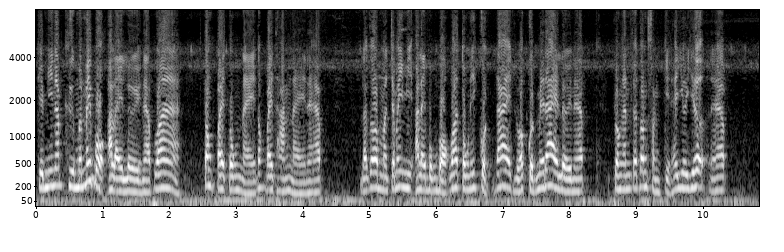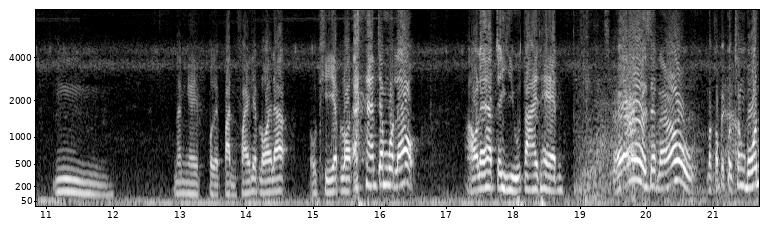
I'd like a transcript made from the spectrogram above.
เกมนี้นะครับคือมันไม่บอกอะไรเลยนะครับว่าต้องไปตรงไหนต้องไปทางไหนนะครับ แล้วก็มันจะไม่มีอะไรบ่งบอกว่าตรงนี้กดได้หรือว่ากดไม่ได้เลยนะครับ เพราะงั้นก็ต้องสังเกตให้เยอะๆนะครับ อืม นั่นไงเปิดปั่นไฟเรียบร้อยแล้ว โอเคครับหลอดอาหารจะหมดแล้ว เอาเลยครับจะหิวตายแทน เออเสร็จแล้วแล้วก็ไปกดข้างบน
